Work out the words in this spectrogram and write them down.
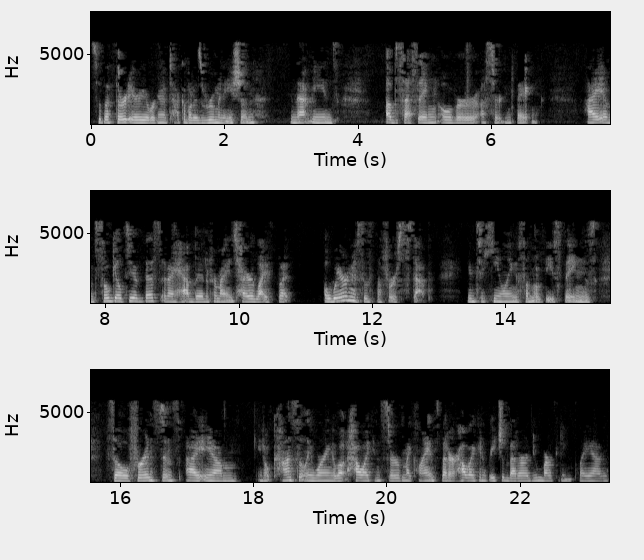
So the third area we're going to talk about is rumination, and that means obsessing over a certain thing. I am so guilty of this and I have been for my entire life, but awareness is the first step into healing some of these things. So for instance, I am, you know, constantly worrying about how I can serve my clients better, how I can reach them better, a new marketing plan,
